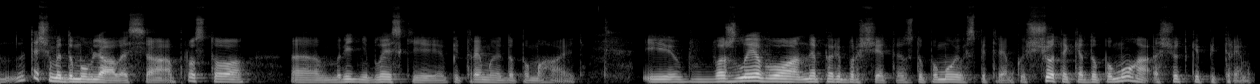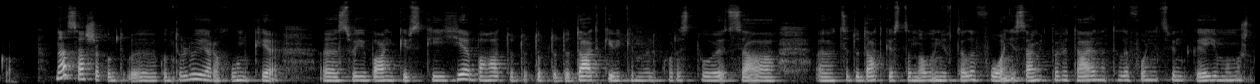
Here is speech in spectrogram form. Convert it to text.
Не те, що ми домовлялися, а просто е, рідні, близькі підтримують, допомагають. І важливо не переборщити з допомогою з підтримкою. Що таке допомога, а що таке підтримка? Нас Саша е, контролює рахунки е, свої банківські. Є багато тобто, додатків, якими він користується. Е, Це додатки встановлені в телефоні. Сам відповідає на телефонні дзвінки. Йому можна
